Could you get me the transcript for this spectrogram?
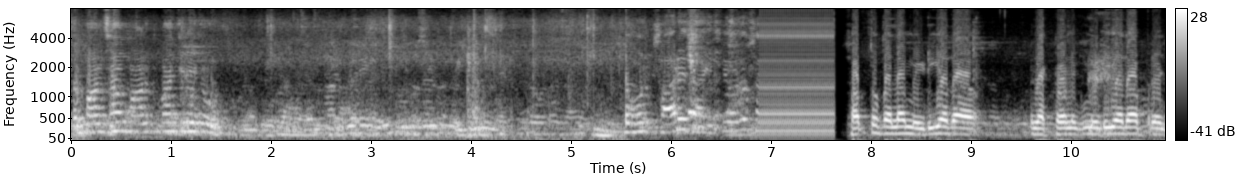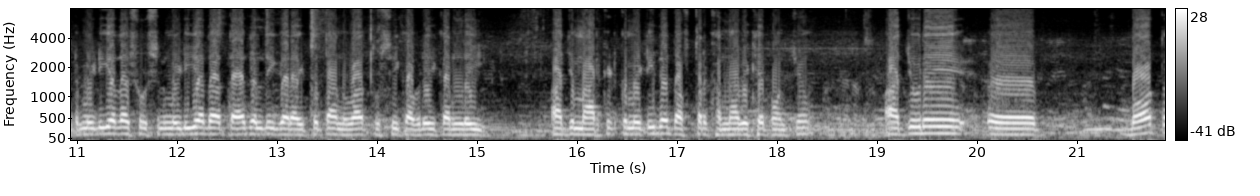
ਸਰਪੰਚ ਸਾਹਿਬ ਮਾਨਕ ਮਾਜਰੇ ਤੋਂ। ਹੁਣ ਸਾਰੇ ਦਾਇਿਤਵ ਉਹਨੂੰ ਸਭ ਤੋਂ ਪਹਿਲਾਂ ਮੀਡੀਆ ਦਾ ਇਲੈਕਟ੍ਰੋਨਿਕ ਮੀਡੀਆ ਦਾ ਪ੍ਰਿੰਟ ਮੀਡੀਆ ਦਾ ਸੋਸ਼ਲ ਮੀਡੀਆ ਦਾ ਤਹਿ ਦਿਲ ਦੀ ਗਹਿਰਾਈ ਤੋਂ ਧੰਨਵਾਦ ਤੁਸੀਂ ਕਵਰੇਜ ਕਰਨ ਲਈ। ਅੱਜ ਮਾਰਕੀਟ ਕਮੇਟੀ ਦੇ ਦਫ਼ਤਰ ਖੰਨਾ ਵਿਖੇ ਪਹੁੰਚੇ ਹੋ। ਅੱਜ ਉਰੇ ਬਹੁਤ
